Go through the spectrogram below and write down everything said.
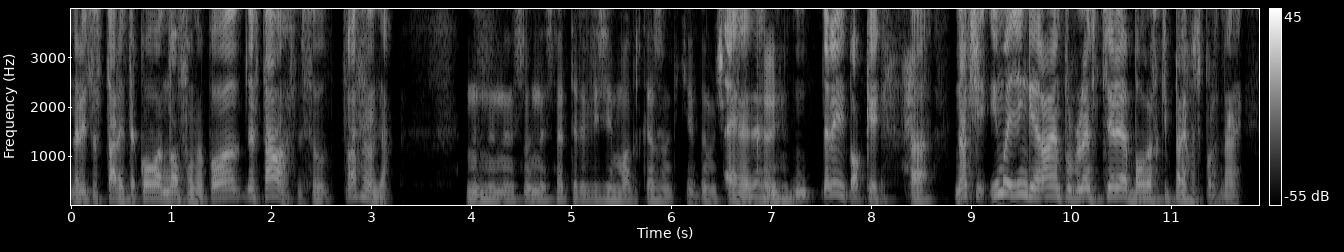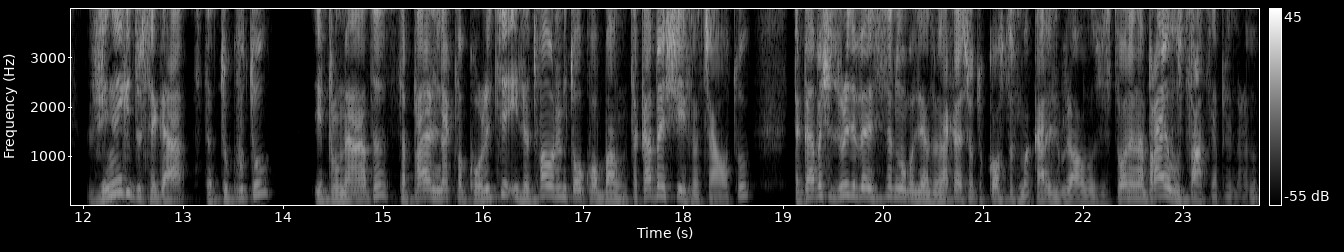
нали, с стари такова, нов онакова, не става. В смисъл, това се надявам. Не, не, не, сме, не сме телевизия, мога да казваме такива думички. Е, не, не. Нали, окей. А, значи, има един генерален проблем с целия български преход, според мен. Винаги до сега статуквото и промяната са правили някаква коалиция и затова вървим толкова бавно. Така беше и в началото. Така беше дори 97 година до някъде, защото Костов, макар и с голямо мнозинство, не направи иллюстрация, примерно.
